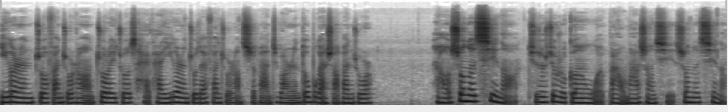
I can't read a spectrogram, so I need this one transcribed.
一个人坐饭桌上做了一桌菜，他一个人坐在饭桌上吃饭，这帮人都不敢上饭桌。然后生着气呢，其实就是跟我爸我妈生气，生着气呢。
